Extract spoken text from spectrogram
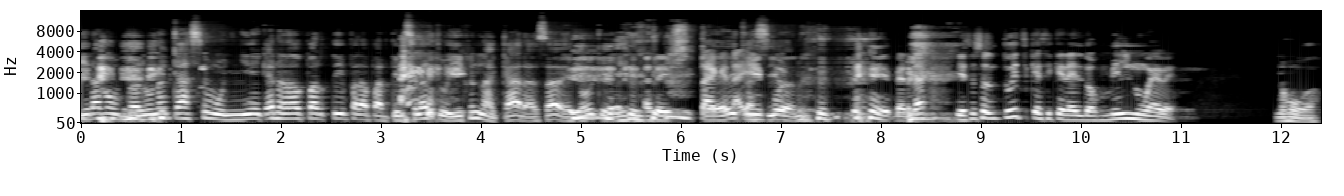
ir a comprarle una casa de muñecas, nada más partir para partírsela a tu hijo en la cara, ¿sabes? Como que. Así, qué y por- dedicación. ¿verdad? Y esos son tweets que sí que del 2009. No jodas.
